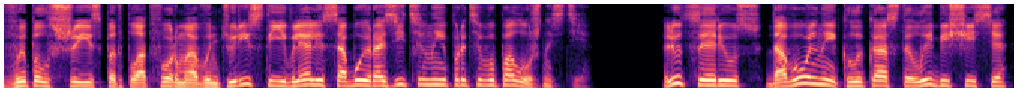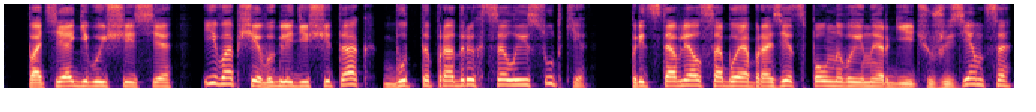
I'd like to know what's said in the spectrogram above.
Выползшие из-под платформы авантюристы являли собой разительные противоположности. Люцериус, довольный, клыкастый лыбящийся, подтягивающийся и вообще выглядящий так, будто продрых целые сутки, представлял собой образец полного энергии чужеземца,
